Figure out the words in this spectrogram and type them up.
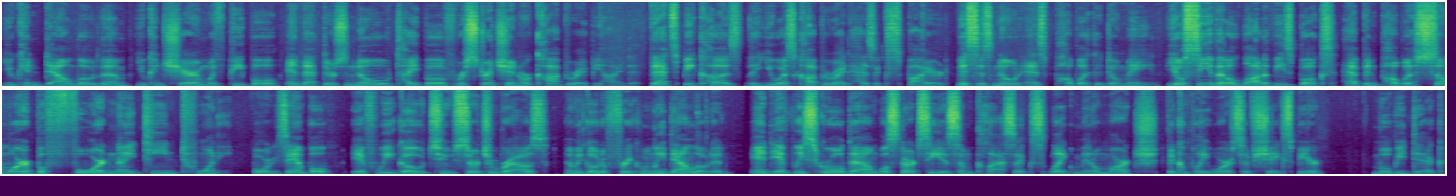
You can download them, you can share them with people, and that there's no type of restriction or copyright behind it. That's because the US copyright has expired. This is known as public domain. You'll see that a lot of these books have been published somewhere before 1920. For example, if we go to search and browse and we go to frequently downloaded, and if we scroll down, we'll start seeing some classics like Middlemarch, the complete works of Shakespeare, Moby Dick.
